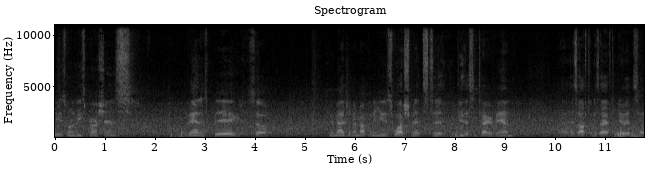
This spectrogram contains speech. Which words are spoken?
Use one of these brushes. The van is big, so you can imagine I'm not going to use wash mitts to do this entire van uh, as often as I have to do it. So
